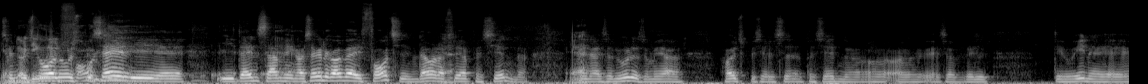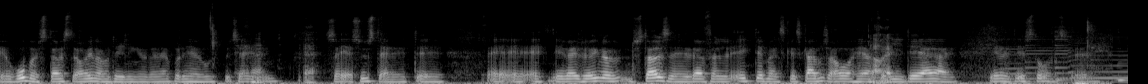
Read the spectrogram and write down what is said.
temmelig stort hospital i, uh, i dansk sammenhæng. Og så kan det godt være, i fortiden, der var der ja. flere patienter. Ja. Men altså, nu er det så mere højt specialiserede patienter, og, og altså vel, det er jo en af Europas største øjenafdelinger, der er på det her hospital. Ja, ja. Så jeg synes da, at, øh, at det er i hvert fald ikke noget størrelse, i hvert fald ikke det, man skal skamme sig over her, Nej. fordi det er, det er, det er stort. Øh.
